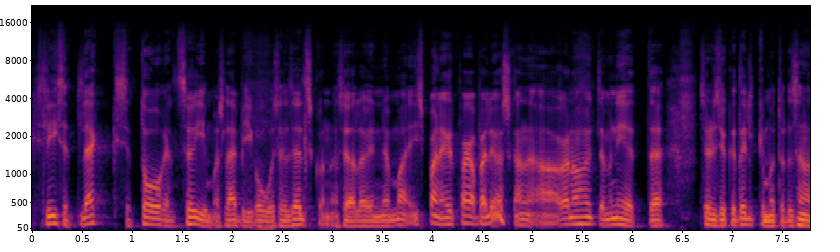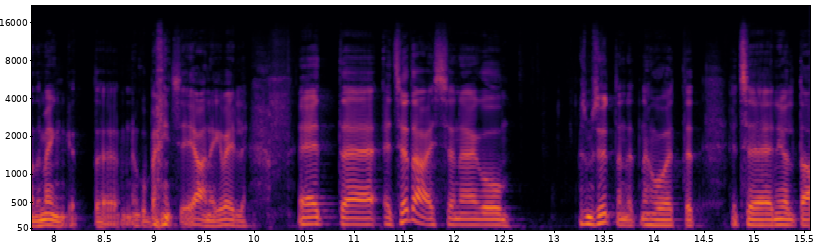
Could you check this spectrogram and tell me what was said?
kes lihtsalt läks ja toorelt sõimas läbi kogu selle seltskonna seal on ju, ma hispaania keelt väga palju ei osanud, aga noh, ütleme nii, et. see oli sihuke tõlkimatute sõnade mäng, et nagu päris hea nägi välja, et, et seda asja nagu kuidas ma siis ütlen, et nagu, et, et, et see nii-öelda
